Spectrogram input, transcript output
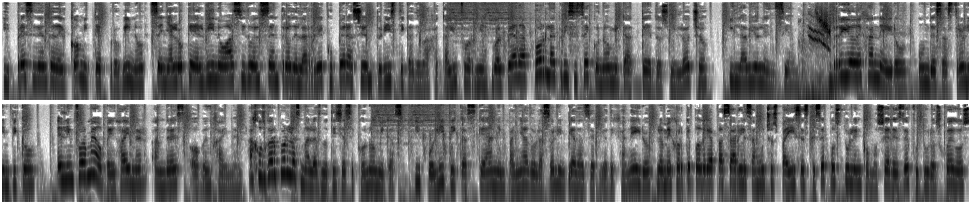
y presidente del Comité Provino, señaló que el vino ha sido el centro de la recuperación turística de Baja California, golpeada por la crisis económica de 2008 y la violencia. Río de Janeiro, un desastre olímpico. El informe Oppenheimer, Andrés Oppenheimer. A juzgar por las malas noticias económicas y políticas que han empañado las Olimpiadas de Río de Janeiro, lo mejor que podría pasarles a muchos países que se postulen como sedes de futuros Juegos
